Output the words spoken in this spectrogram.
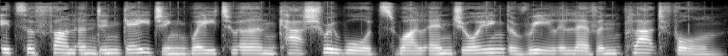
It's a fun and engaging way to earn cash rewards while enjoying the Real 11 platform.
